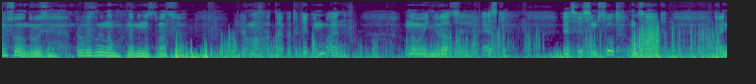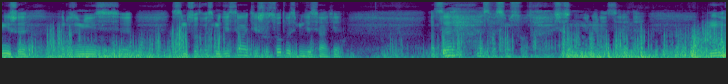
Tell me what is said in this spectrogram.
Ну що, друзі, привезли нам на демонстрацію фірма Агротек такий комбайн нової генерації Ески С800. Ну це як раніше, розумієш, 780, і 680, а це С800. Зараз нова генерація йде. Ну,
